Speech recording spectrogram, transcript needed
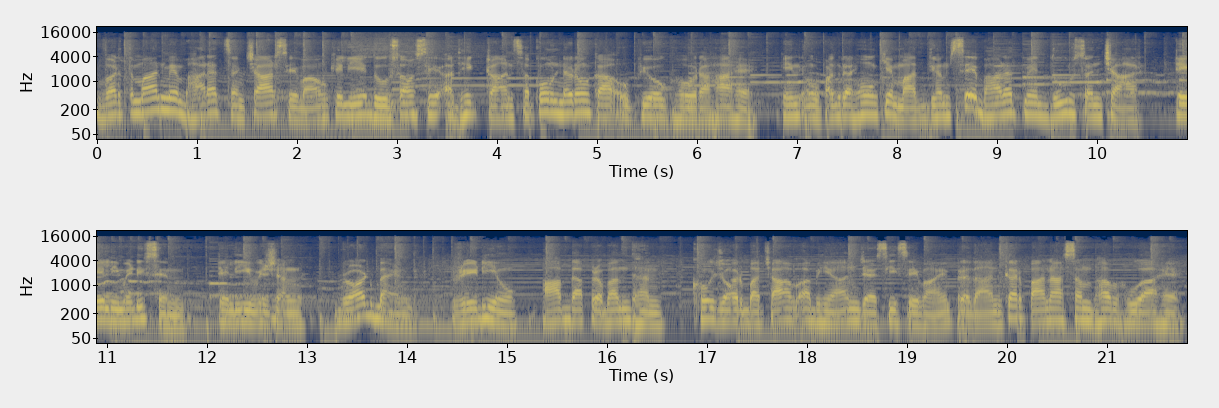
वर्तमान में भारत संचार सेवाओं के लिए 200 से अधिक ट्रांसपोंडरों का उपयोग हो रहा है। इन उपग्रहों के माध्यम से भारत में दूर संचार टेलीमेडिसिन, टेलीविज़न, ब्रॉडबैंड, रेडियो, आपदा प्रबंधन, खोज और बचाव अभियान जैसी सेवाएँ प्रदान कर पाना संभव हुआ है।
